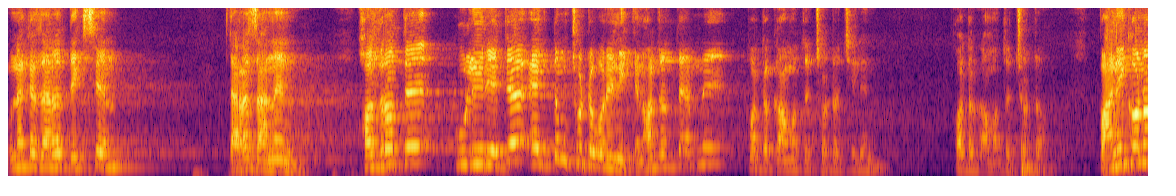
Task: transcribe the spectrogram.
ওনাকে যারা দেখছেন, তারা জানেন। হজরতে কুলির এটা একদম ছোট করে নিতেন। হজরতে আপনি কত কামতে ছোট ছিলেন? কত কামতে ছোট? পানি কোনো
